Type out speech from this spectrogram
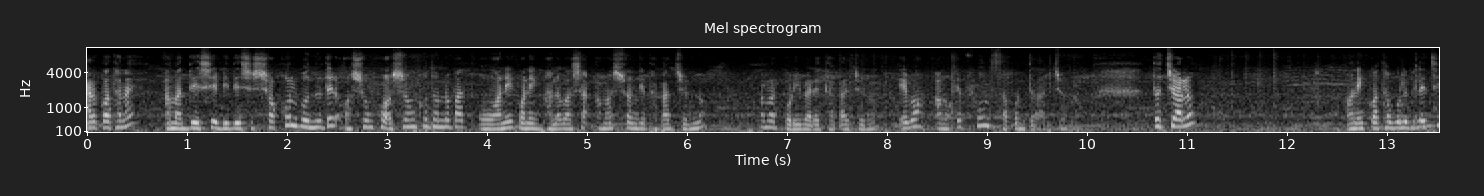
আর কথা নয় আমার দেশে বিদেশের সকল বন্ধুদের অসংখ্য অসংখ্য ধন্যবাদ ও অনেক অনেক ভালোবাসা আমার সঙ্গে থাকার জন্য, আমার পরিবারে থাকার জন্য এবং আমাকে ফুল সাপোর্ট দেওয়ার জন্য। তো চলো অনেক কথা বলে ফেলেছি।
